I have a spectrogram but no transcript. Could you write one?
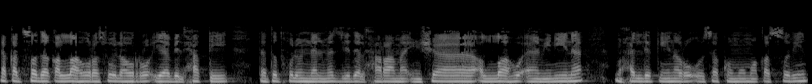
لقد صدق الله رسوله الرؤيا بالحق لتدخلن المسجد الحرام إن شاء الله آمنين محلقين رؤوسكم ومقصرين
